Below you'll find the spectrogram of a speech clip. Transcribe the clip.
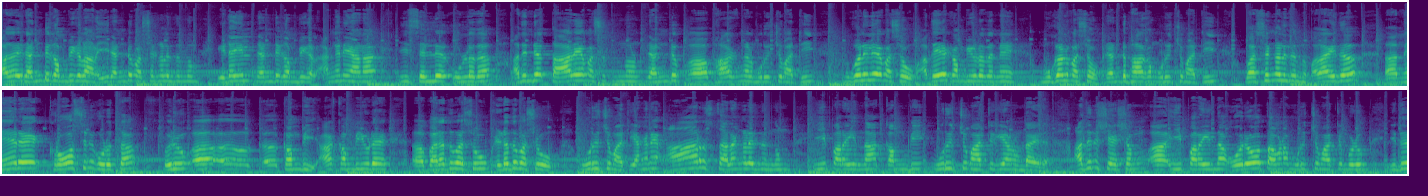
അതായത് രണ്ട് കമ്പികളാണ്. ഈ രണ്ട് വശങ്ങളിൽ നിന്നും ഇടയിൽ രണ്ട് കമ്പികൾ. അങ്ങനെയാണ് ഈ സെല്ല് ഉള്ളത്. അതിന്റെ താഴെ വശത്തു നിന്നും രണ്ട് ഭാഗങ്ങൾ മുറിച്ചു മാറ്റി. മുകളിലെ വശവും അതേ കമ്പിയുടെ തന്നെ മുകൾ വശവും രണ്ട് ഭാഗം മുറിച്ചു മാറ്റി വശങ്ങളിൽ നിന്നും അതായത് നേരെ ക്രോസിന് കൊടുത്ത ഒരു കമ്പി ആ കമ്പിയുടെ വലതുവശവും ഇടതുവശവും മുറിച്ചു മാറ്റി. അങ്ങനെ ആറ് സ്ഥലങ്ങളിൽ നിന്നും ഈ പറയുന്ന കമ്പി മുറിച്ചു മാറ്റുകയാണ് ഉണ്ടായത്. അതിനുശേഷം ഈ പറയുന്ന ഓരോ തവണ മുറിച്ചു മാറ്റുമ്പോഴും ഇത്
